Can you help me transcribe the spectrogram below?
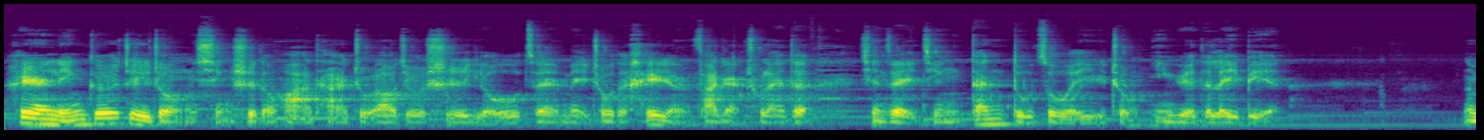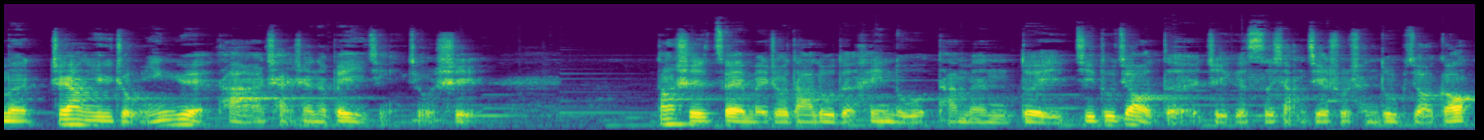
黑人灵歌这种形式的话，它主要就是由在美洲的黑人发展出来的，现在已经单独作为一种音乐的类别。那么这样一种音乐，它产生的背景就是，当时在美洲大陆的黑奴，他们对基督教的这个思想接受程度比较高。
